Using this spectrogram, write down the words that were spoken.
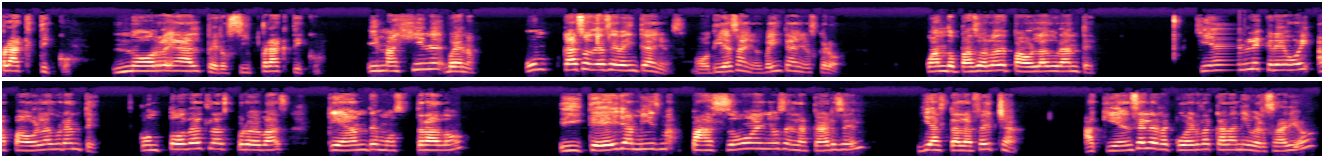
práctico, no real, pero sí práctico. Imagine, bueno, un caso de hace 20 años, o 10 años, 20 años creo, cuando pasó lo de Paola Durante. ¿Quién le cree hoy a Paola Durante? Con todas las pruebas que han demostrado y que ella misma pasó años en la cárcel y hasta la fecha ¿a quién se le recuerda cada aniversario?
